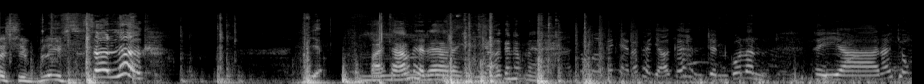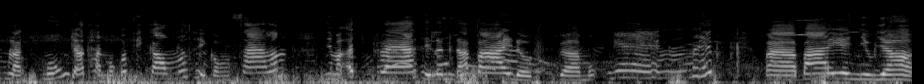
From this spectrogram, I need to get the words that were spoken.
Alsjeblieft. So look. Dạ, phải tháo này ra đây, dỡ cái nắp này ra. Cảm ơn các nhà đã theo dõi cái hành trình của Linh. Thì à, nói chung là muốn trở thành một cái phi công á, thì còn xa lắm. Nhưng mà ít ra thì Linh đã bay được à, một ngàn mét và bay nhiều giờ.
